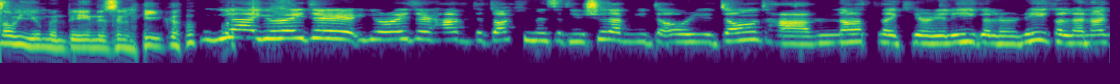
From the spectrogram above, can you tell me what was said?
no human being is illegal. yeah, you either you either have the documents that you should have, you or you don't have. Not like you're illegal or legal. And I,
